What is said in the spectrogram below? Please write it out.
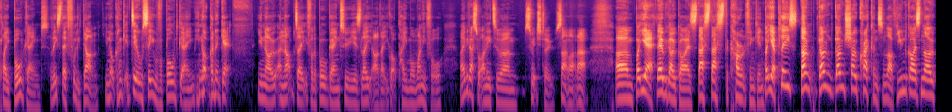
play board games. At least they're fully done. You're not going to get dlc with a board game. You're not going to get you know an update for the board game two years later that you've got to pay more money for Maybe that's what I need to um, switch to, something like that. Um, but yeah, there we go, guys. That's that's the current thinking. But yeah, please don't go and go and show Kraken some love. You guys know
